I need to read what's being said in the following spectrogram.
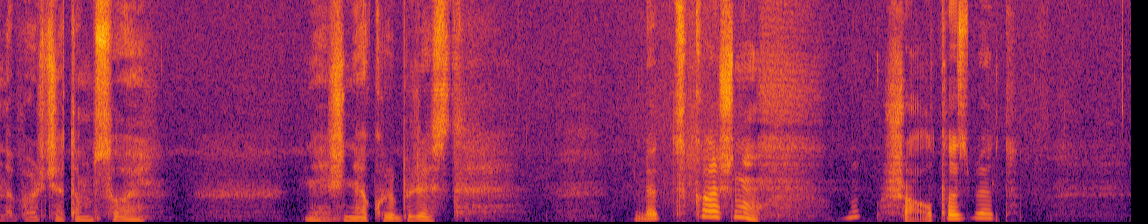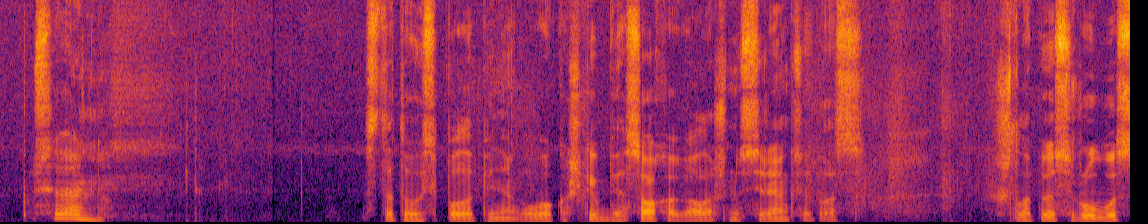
Dabar čia tamsoj. Nežinia kur brist. Bet ką aš žinau. Nu, šaltas, bet pusė velnio. Statausi palapinę, galvoju kažkaip vėsoka, gal aš nusirenksiu tuos šlapius rūbus.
